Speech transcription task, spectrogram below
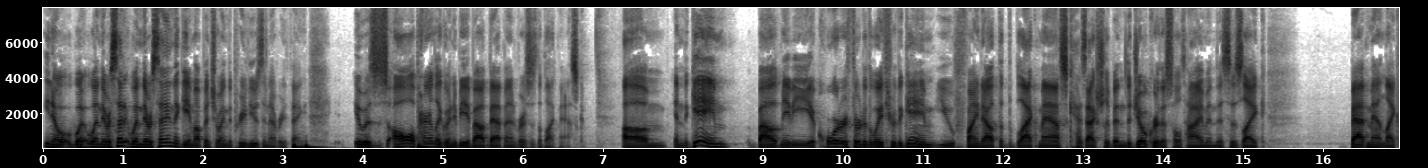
you know when they were set, when they were setting the game up and showing the previews and everything it was all apparently going to be about batman versus the black mask um in the game about maybe a quarter third of the way through the game you find out that the black mask has actually been the joker this whole time and this is like batman like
